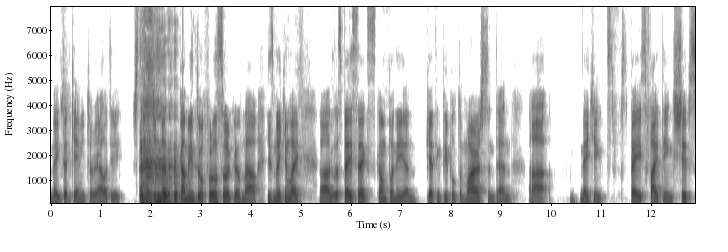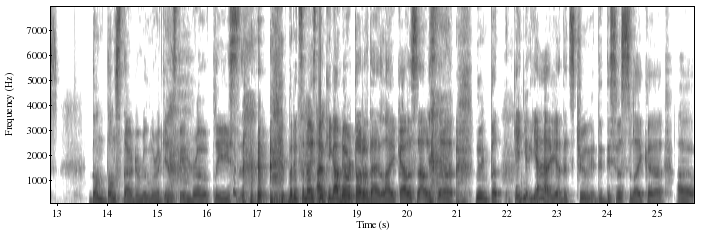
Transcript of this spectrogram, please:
make that game into reality? Just imagine that coming to a full circle now. He's making like uh, the SpaceX company and getting people to Mars and then uh, making space fighting ships. Don't don't start a rumor against him, bro. Please. but it's a nice thinking. I've never thought of that. Like I was, I was uh, doing. But can you? Yeah, yeah, that's true. This was like a a,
